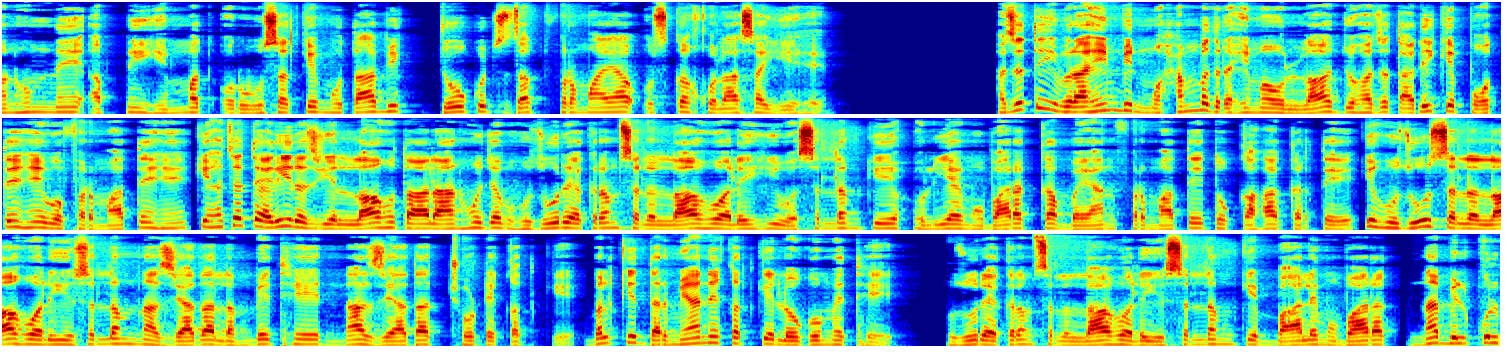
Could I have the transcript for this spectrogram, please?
عنہم نے اپنی ہمت اور وسعت کے مطابق جو کچھ ضبط فرمایا اس کا خلاصہ یہ ہے۔ حضرت ابراہیم بن محمد رحمہ اللہ جو حضرت علی کے پوتے ہیں، وہ فرماتے ہیں کہ حضرت علی رضی اللہ تعالیٰ عنہ جب حضور اکرم صلی اللہ علیہ وسلم کے حلیہ مبارک کا بیان فرماتے تو کہا کرتے کہ حضور صلی اللہ علیہ وسلم نہ زیادہ لمبے تھے، نہ زیادہ چھوٹے قد کے، بلکہ درمیانے قد کے لوگوں میں تھے۔ حضور اکرم صلی اللہ علیہ وسلم کے بال مبارک نہ بالکل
